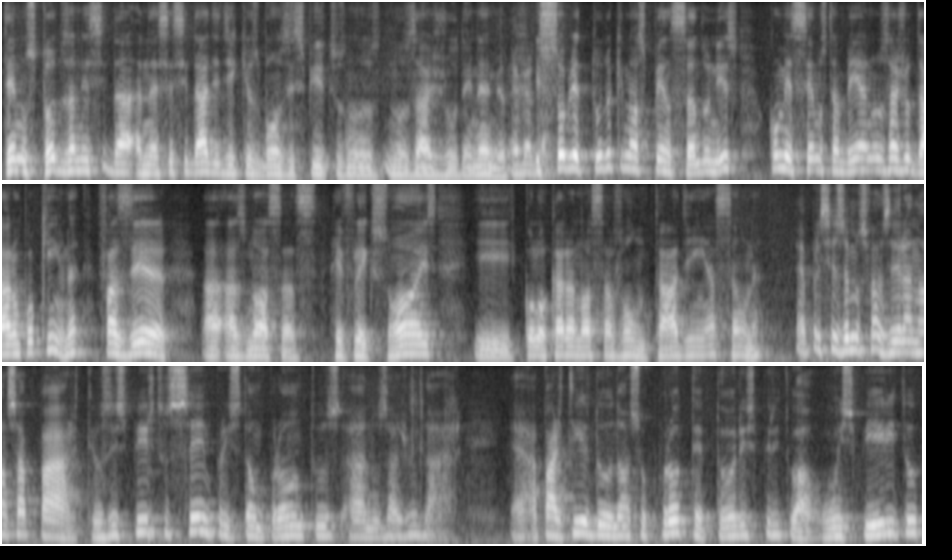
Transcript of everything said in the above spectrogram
temos todos a necessidade, a necessidade de que os bons espíritos nos, nos ajudem, né, Milton? É verdade. E sobretudo que nós pensando nisso, comecemos também a nos ajudar um pouquinho, né? Fazer a, as nossas reflexões e colocar a nossa vontade em ação, né? É, precisamos fazer a nossa parte. Os espíritos sempre estão prontos a nos ajudar. É, a partir do nosso protetor espiritual. Um espírito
